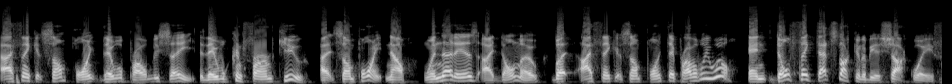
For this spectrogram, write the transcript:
I think at some point they will probably say, they will confirm Q at some point. Now, when that is, I don't know. But I think at some point they probably will. And don't think that's not going to be a shockwave.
